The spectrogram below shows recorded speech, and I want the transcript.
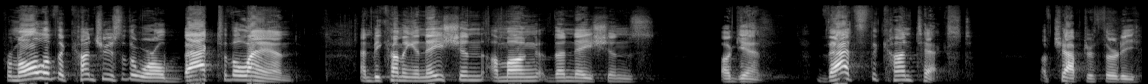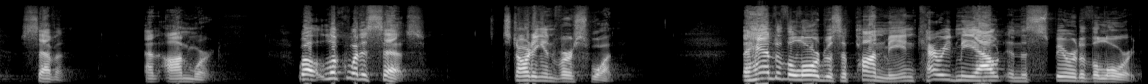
from all of the countries of the world back to the land and becoming a nation among the nations again. That's the context of chapter 37 and onward. Well, look what it says starting in verse 1. The hand of the Lord was upon me and carried me out in the spirit of the Lord,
